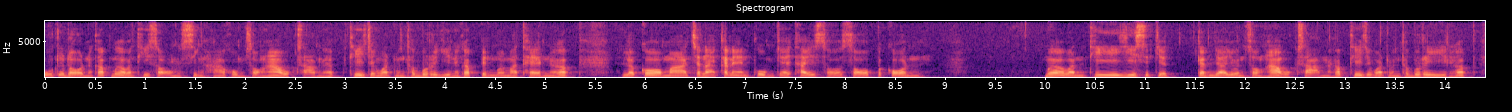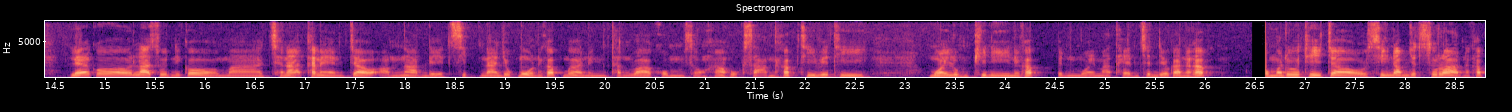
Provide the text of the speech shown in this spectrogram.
อุตรดรนะครับ เมื่อวันที่ 2 สิงหาคม 2563 นะครับ ที่จังหวัดนนทบุรีนะครับ เป็นมวยมาแทนนะครับ แล้วก็มาชนะคะแนนภูมิใจไทยสสประกรณ์เมื่อวันที่ 27 กันยายน 2563 นะครับที่จังหวัดนนทบุรีนะครับ แล้วก็ล่าสุดนี้ก็มาชนะคะแนนเจ้าอำนาจเดชสิทธินายกโมนะครับเมื่อ 1 ธันวาคม 2563 นะครับที่เวทีมวยลุมพินีนะครับเป็นมวยมาแทนเช่นเดียวกันนะครับผมมาดูที่เจ้าสิงห์ดำยศสุราชนะครับ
